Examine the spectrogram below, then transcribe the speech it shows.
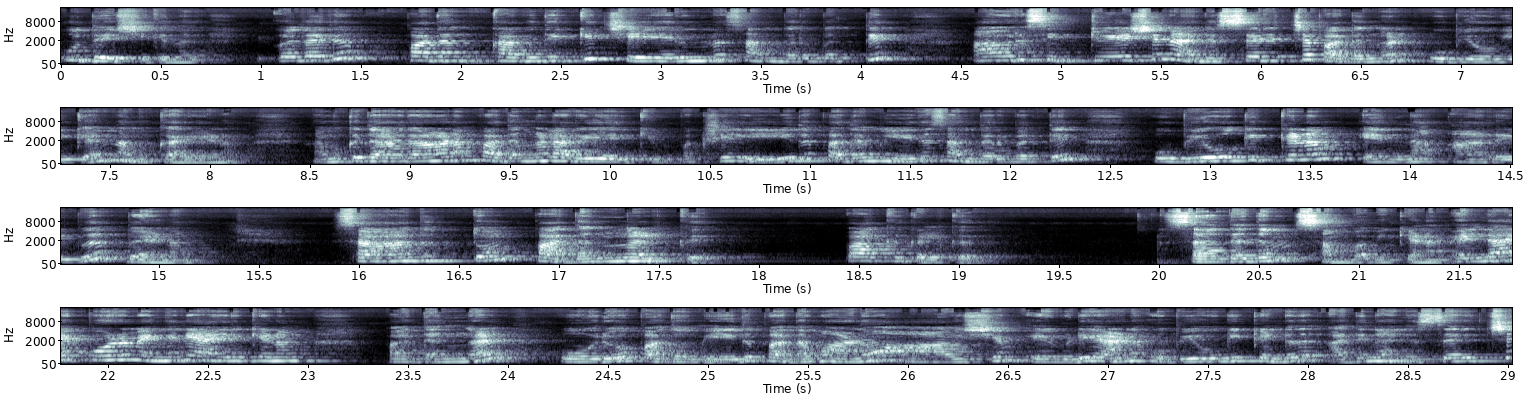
ഉദ്ദേശിക്കുന്നത്. അതായത് പദം കവിതയ്ക്ക് ചേരുന്ന സന്ദർഭത്തിൽ ആ ഒരു സിറ്റുവേഷൻ അനുസരിച്ച പദങ്ങൾ ഉപയോഗിക്കാൻ നമുക്കറിയണം. നമുക്ക് ധാരാളം പദങ്ങൾ അറിയായിരിക്കും. പക്ഷെ ഏത് പദം ഏത് സന്ദർഭത്തിൽ ഉപയോഗിക്കണം എന്ന അറിവ് വേണം. സാധുത്വം പദങ്ങൾക്ക് വാക്കുകൾക്ക്. സതതം സംഭവിക്കണം. എല്ലായ്പ്പോഴും എങ്ങനെയായിരിക്കണം? പദങ്ങൾ ഓരോ പദവും ഏത് പദമാണോ ആവശ്യം എവിടെയാണ് ഉപയോഗിക്കേണ്ടത് അതിനനുസരിച്ച്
